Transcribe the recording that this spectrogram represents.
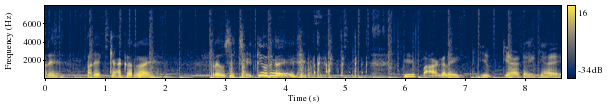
अरे अरे क्या कर रहा है? अरे उसे छेड़ क्यों रहा? है ये पागल है, ये क्या है क्या है?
